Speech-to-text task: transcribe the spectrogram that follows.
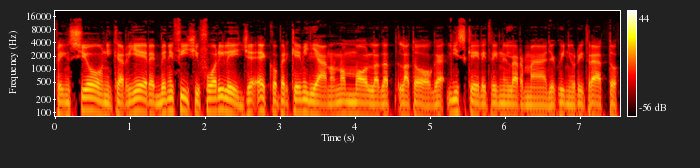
pensioni, carriere, benefici fuori legge, ecco perché Emiliano non molla la toga, gli scheletri nell'armadio, quindi un ritratto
